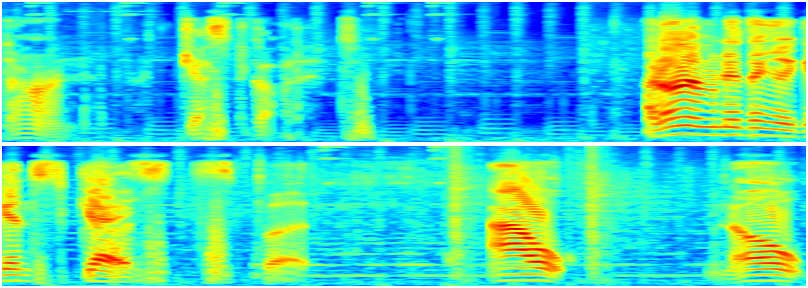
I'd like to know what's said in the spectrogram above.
darn, guest got it. I don't have anything against guests, but ow, no.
